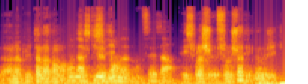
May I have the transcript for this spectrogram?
On n'a plus le temps d'attendre. On n'a plus le temps d'attendre, c'est ça. Et sur, sur, le choix technologique,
